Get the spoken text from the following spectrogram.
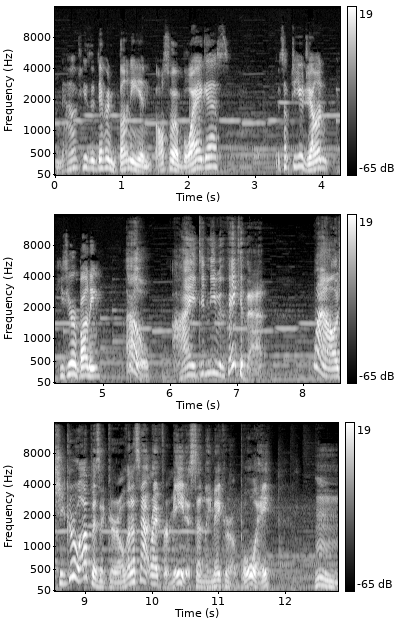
now she's a different bunny and also a boy, I guess. It's up to you, John. He's your bunny. Oh, I didn't even think of that. Well, if she grew up as a girl, then it's not right for me to suddenly make her a boy. Hmm.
